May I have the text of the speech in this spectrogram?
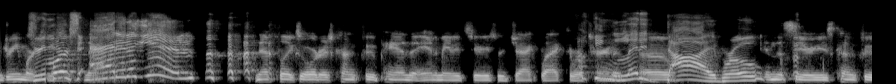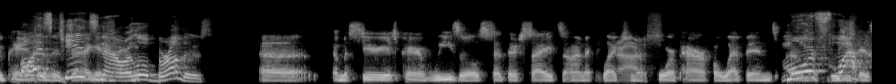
DreamWorks. DreamWorks at it again. Netflix orders Kung Fu Panda animated series with Jack Black to return. Fucking let it die, bro. In the series Kung Fu Panda, all his kids Dragon now Knight. are little brothers uh, a mysterious pair of weasels set their sights on a collection Gosh. of four powerful weapons. More what?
